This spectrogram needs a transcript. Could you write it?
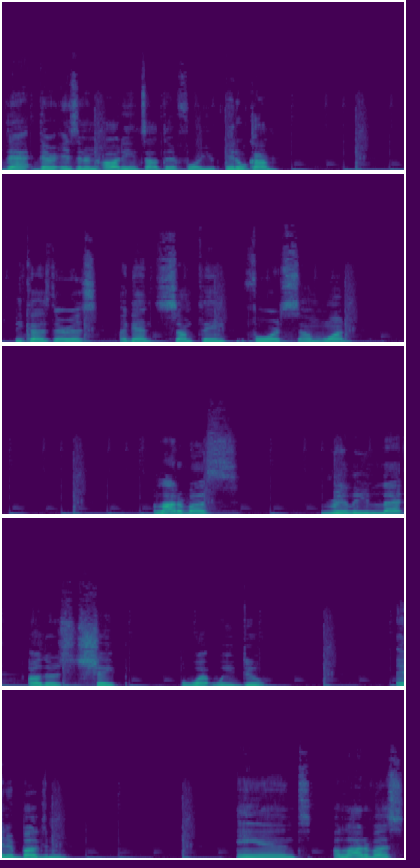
that there isn't an audience out there for you. It'll come. Because there is, again, something for someone. A lot of us really let others shape what we do. And it bugs me. And a lot of us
